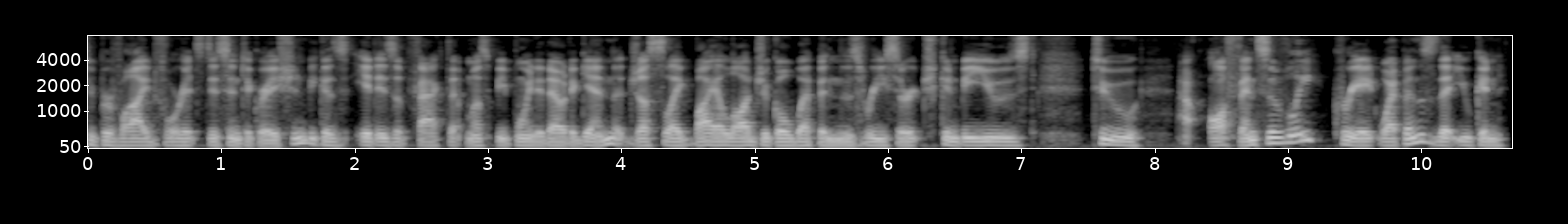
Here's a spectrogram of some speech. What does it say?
to provide for its disintegration, because it is a fact that must be pointed out again that just like biological weapons research can be used to uh, offensively create weapons that you can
